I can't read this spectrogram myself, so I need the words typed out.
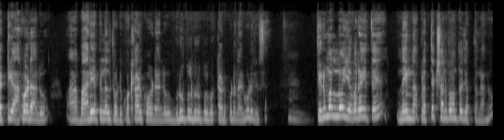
గట్టిగా అరవడాలు భార్య పిల్లలతోటి కొట్లాడుకోవడాలు గ్రూపులు గ్రూపులు కొట్లాడుకోవడాలు అవి కూడా చూశాను. తిరుమలలో ఎవరైతే నేను నా ప్రత్యక్ష అనుభవంతో చెప్తున్నాను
